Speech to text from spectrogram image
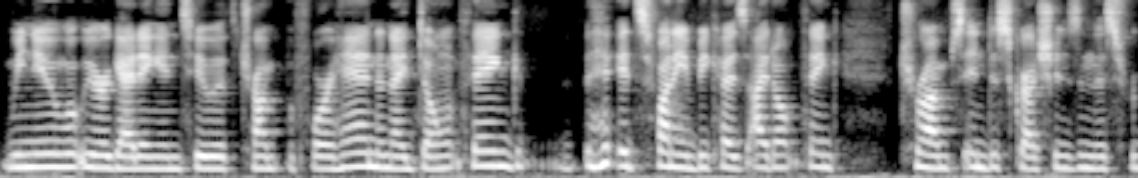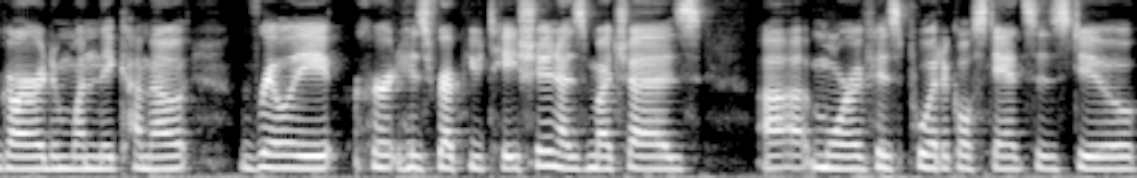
we knew what we were getting into with Trump beforehand. And I don't think it's funny because I don't think Trump's indiscretions in this regard and when they come out really hurt his reputation as much as uh, more of his political stances do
